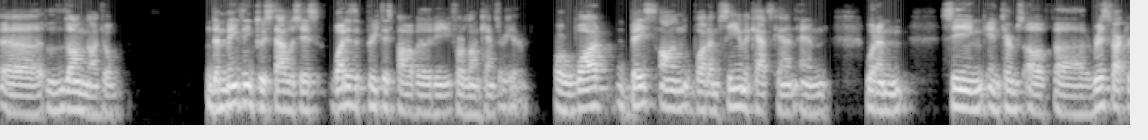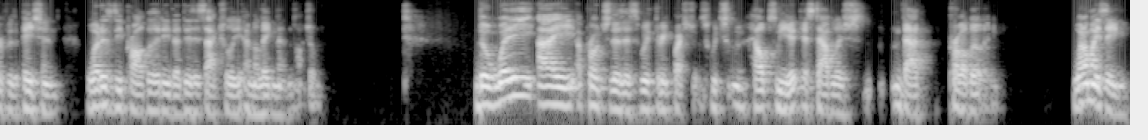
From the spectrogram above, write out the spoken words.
uh, lung nodule, the main thing to establish is what is the pretest probability for lung cancer here? Or what, based on what I'm seeing in the CAT scan and what I'm seeing in terms of uh, risk factor for the patient, what is the probability that this is actually a malignant nodule? The way I approach this is with three questions, which helps me establish that probability. What am I seeing?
